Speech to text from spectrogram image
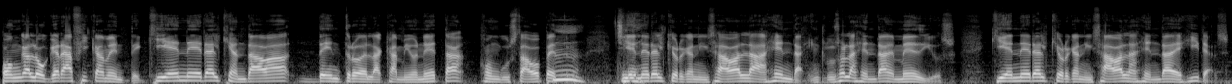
Póngalo gráficamente, ¿quién era el que andaba dentro de la camioneta con Gustavo Petro? Mm, sí. ¿Quién era el que organizaba la agenda, incluso la agenda de medios? ¿Quién era el que organizaba la agenda de giras?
